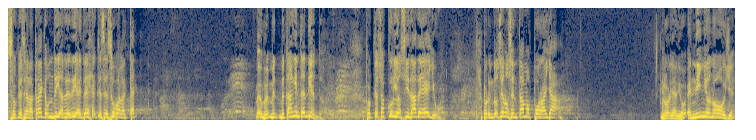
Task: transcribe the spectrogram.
Eso que se la traiga un día de día y deje que se suba al altar. ¿Me, están entendiendo? Porque eso es curiosidad de ellos. Pero entonces nos sentamos por allá. Gloria a Dios. El niño no oye.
